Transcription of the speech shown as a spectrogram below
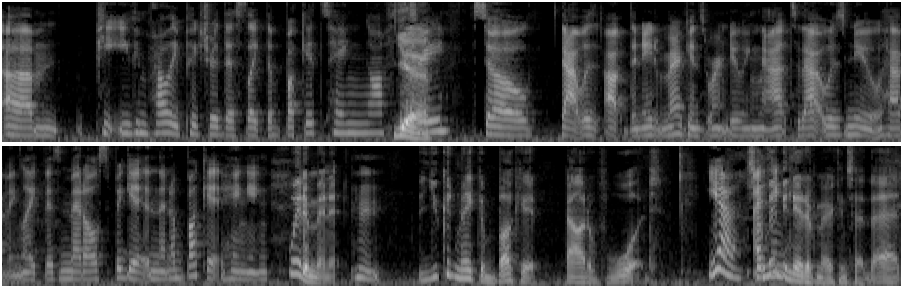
um, you can probably picture this like the buckets hanging off the Yeah. tree. So that was uh, the Native Americans weren't doing that, so that was new, having like this metal spigot and then a bucket hanging. Wait a minute. Hmm. You could make a bucket out of wood. Yeah, So I maybe think Native Americans had that.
